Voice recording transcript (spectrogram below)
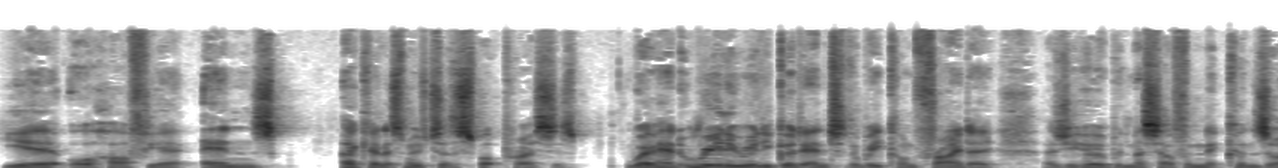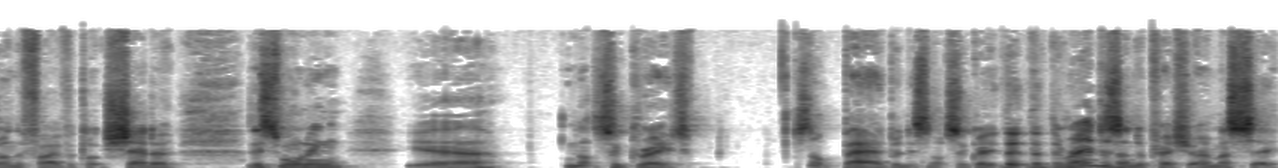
year or half year ends. Okay, let's move to the spot prices. We had a really, really good end to the week on Friday, as you heard with myself and Nick Kunze on the five o'clock shadow. This morning, yeah, not so great. It's not bad, but it's not so great. The, the, the rand is under pressure, I must say.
